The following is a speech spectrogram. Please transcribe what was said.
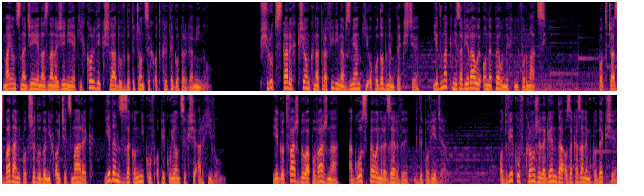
mając nadzieję na znalezienie jakichkolwiek śladów dotyczących odkrytego pergaminu. Wśród starych ksiąg natrafili na wzmianki o podobnym tekście, jednak nie zawierały one pełnych informacji. Podczas badań podszedł do nich ojciec Marek, jeden z zakonników opiekujących się archiwum. Jego twarz była poważna, a głos pełen rezerwy, gdy powiedział. Od wieków krąży legenda o zakazanym kodeksie,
